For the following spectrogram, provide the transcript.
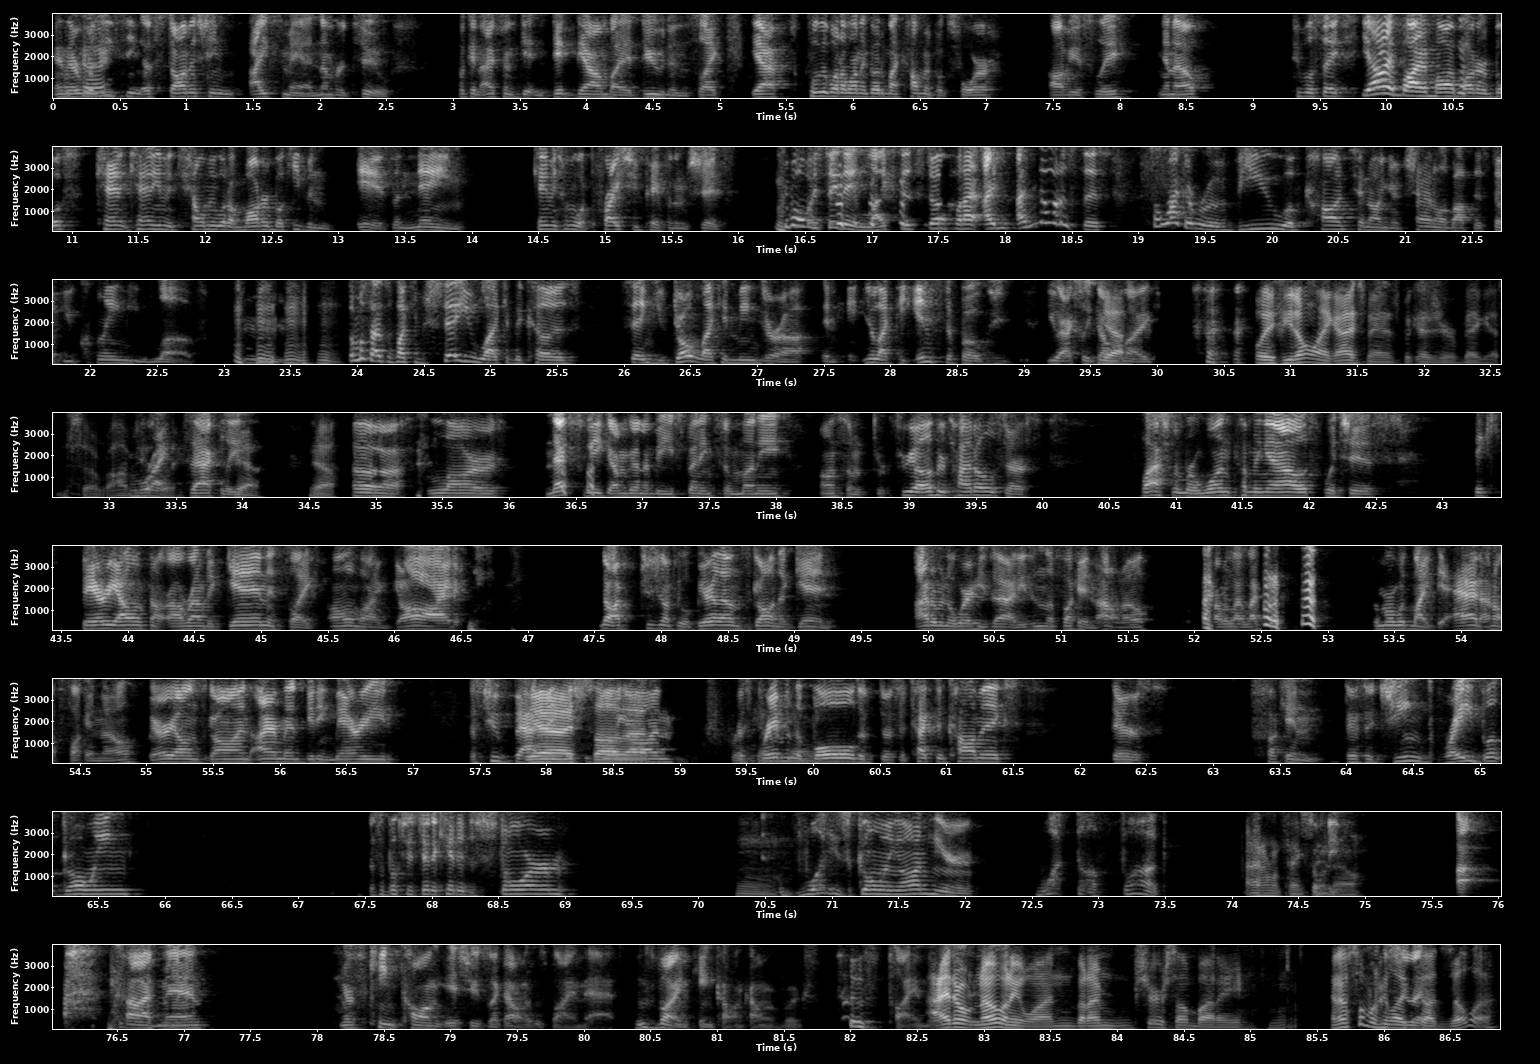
And they're Okay. releasing Astonishing Iceman number two. Fucking Iceman's getting dicked down by a dude, and it's like, yeah, it's clearly what I want to go to my comic books for. Obviously, you know. People say, yeah, I buy modern books. Can't can't even tell me what a modern book even is. The name can't even tell me what price you pay for them shits. People always say they like this stuff, but I, I I noticed this. It's like a review of content on your channel about this stuff you claim you love. Hmm. It's almost as if like you say you like it because saying you don't like it means you're a an, you're like the insta folks you, you actually don't Yeah. like. well, if you don't like Iceman, it's because you're a bigot. So obviously, Right, exactly. Yeah, yeah. Uh, Lord. Next week, I'm gonna be spending some money on some th- three other titles. There's Flash number one coming out, which is I think Barry Allen's not around again. It's like, oh my god. No, I'm choosing on people. Barry Allen's gone again. I don't even know where he's at. He's in the fucking I don't know. Probably like, like somewhere with my dad. I don't fucking know. Barry Allen's gone. Iron Man's getting married. There's two Batman Yeah, I issues saw going that. on. There's Freaking Brave and the. Bold. There's Detective Comics. There's fucking. There's a Jean Grey book going. There's a book just dedicated to Storm. Hmm. What is going on here? What the fuck? I don't think So they know. God, man. There's King Kong issues. Like I don't know who's buying that. Who's buying King Kong comic books? Who's buying that? I don't shit? know anyone, but I'm sure somebody. I know someone who likes sure Godzilla.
